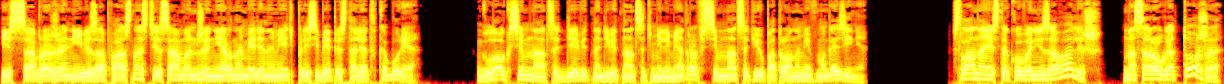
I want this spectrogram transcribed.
Из соображений безопасности сам инженер намерен иметь при себе пистолет в кобуре. Глок 17 9 на 19 мм с 17 патронами в магазине. Слона из такого не завалишь, носорога тоже,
